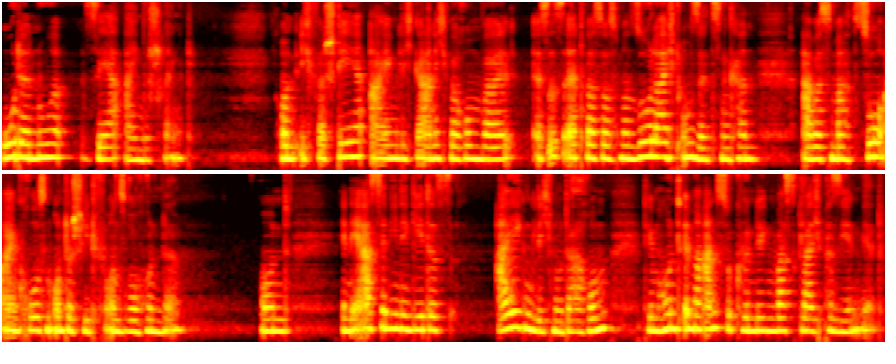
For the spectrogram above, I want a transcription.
oder nur sehr eingeschränkt. Und ich verstehe eigentlich gar nicht warum, weil es ist etwas, was man so leicht umsetzen kann, aber es macht so einen großen Unterschied für unsere Hunde. Und in erster Linie geht es eigentlich nur darum, dem Hund immer anzukündigen, was gleich passieren wird.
